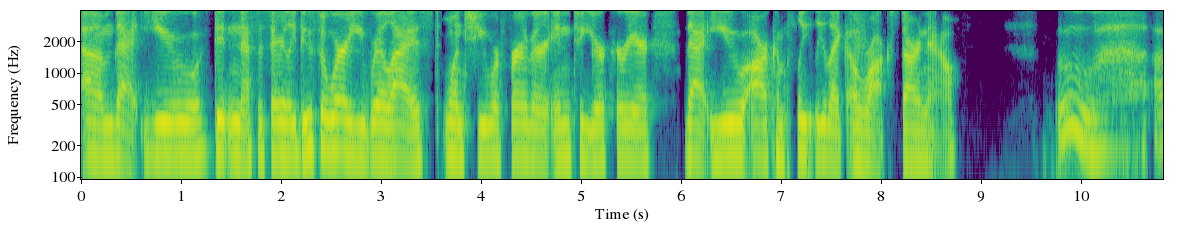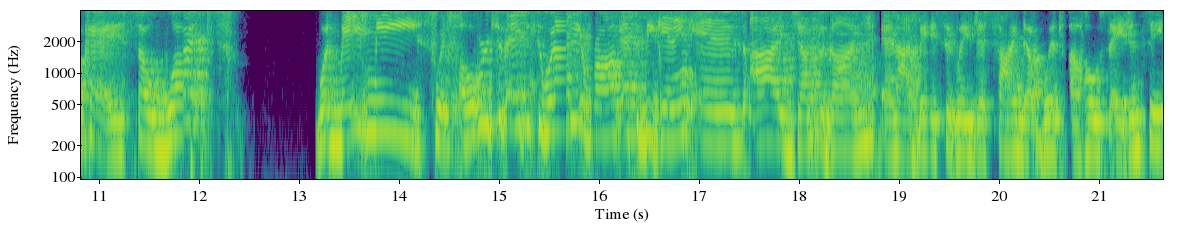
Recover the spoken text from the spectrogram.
um, that you didn't necessarily do so where you realized once you were further into your career that you are completely like a rock star now? Ooh, okay. So what what made me switch over to the agency, what I did wrong at the beginning is I jumped the gun and I basically just signed up with a host agency.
